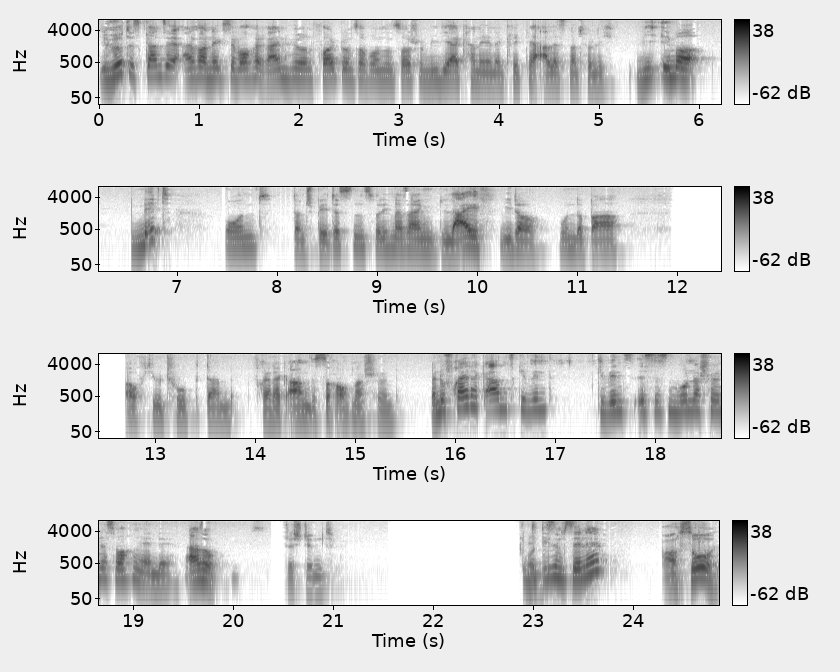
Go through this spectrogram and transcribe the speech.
ihr hört das Ganze einfach nächste Woche reinhören, folgt uns auf unseren Social Media Kanälen, dann kriegt ihr alles natürlich wie immer mit und dann spätestens, würde ich mal sagen, live wieder wunderbar auf YouTube dann Freitagabend ist doch auch mal schön. Wenn du Freitagabends gewinnt, gewinnst, ist es ein wunderschönes Wochenende. Also Das stimmt. In diesem Sinne. Auch so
